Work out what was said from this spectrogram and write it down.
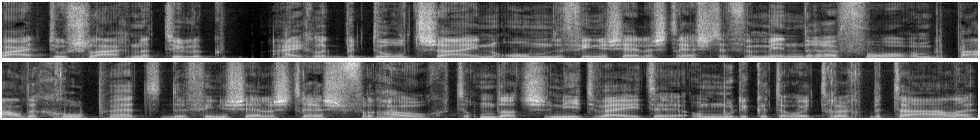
waar toeslagen natuurlijk eigenlijk bedoeld zijn om de financiële stress te verminderen. Voor een bepaalde groep het de financiële stress verhoogt. Omdat ze niet weten, oh, moet ik het ooit terugbetalen?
